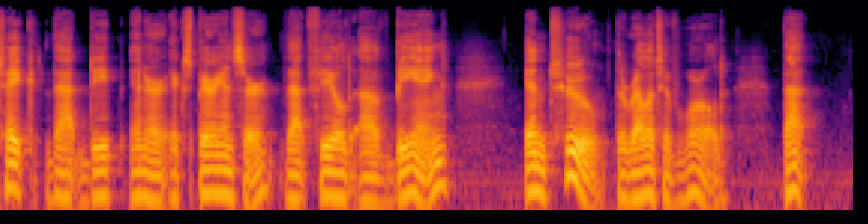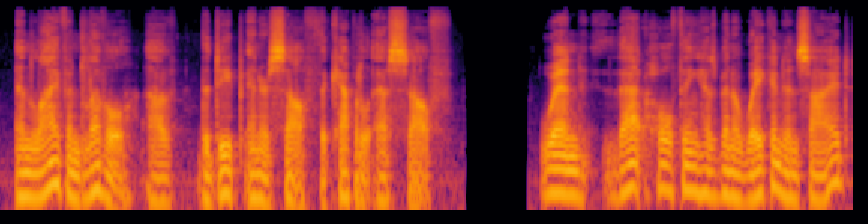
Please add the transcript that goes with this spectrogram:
take that deep inner experiencer, that field of being, into the relative world, that enlivened level of the deep inner self, the capital S self. When that whole thing has been awakened inside,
